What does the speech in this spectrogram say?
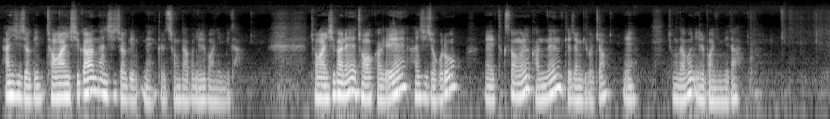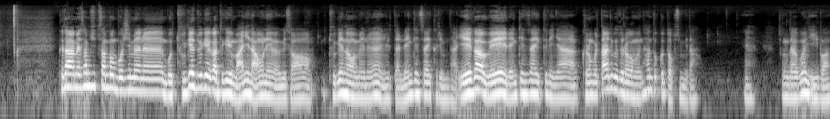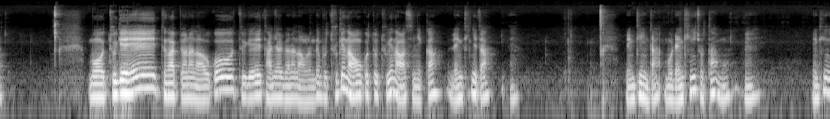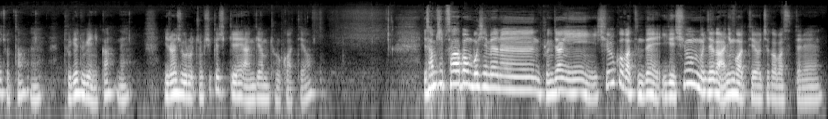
한시적인 정한 시간, 한시적인. 네. 그래서 정답은 1번입니다. 정한 시간에 정확하게 한시적으로 예, 특성을 갖는 계정기거죠. 예. 정답은 1번입니다. 그 다음에 33번 보시면은 뭐 두 개 두 개가 되게 많이 나오네요. 여기서 두 개 나오면은 일단 랭킨 사이클입니다. 얘가 왜 랭킨 사이클이냐 그런 걸 따지고 들어가면 한도 끝도 없습니다. 예, 정답은 2번. 뭐 두 개의 등합 변화 나오고 두 개의 단열 변화 나오는데 뭐 두 개 나오고 또 두 개 나왔으니까 랭킹이다. 예. 랭킹이다. 뭐 랭킹이 좋다. 뭐 예. 랭킹이 좋다. 예. 두 개 두 개니까 네. 이런 식으로 좀 쉽게 쉽게 암기하면 좋을 것 같아요. 이 34번 보시면은 굉장히 쉬울 것 같은데 이게 쉬운 문제가 아닌 것 같아요. 제가 봤을 때는.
